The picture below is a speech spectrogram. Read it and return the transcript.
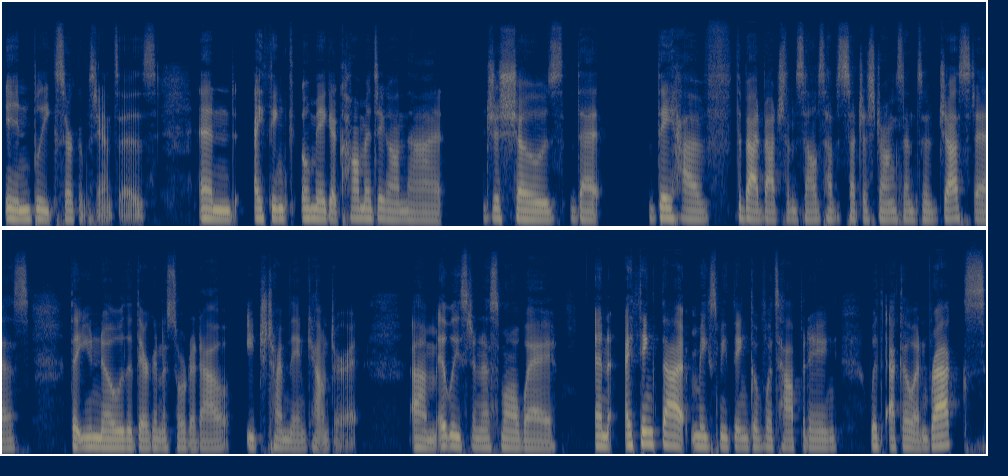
in bleak circumstances. And I think Omega commenting on that just shows that they have the Bad Batch themselves have such a strong sense of justice that you know that they're going to sort it out each time they encounter it, um, at least in a small way. And I think that makes me think of what's happening with Echo and Rex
